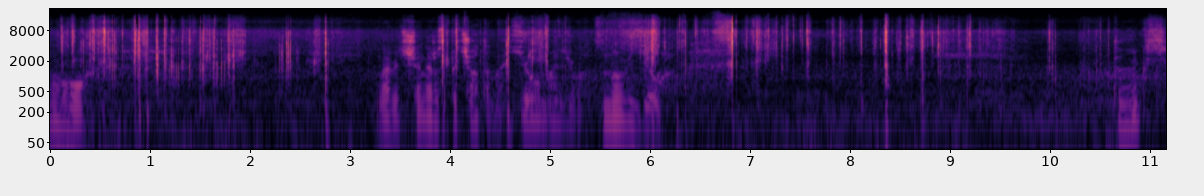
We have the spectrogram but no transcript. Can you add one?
Ого. Навіть ще не розпечатана. Йо-маю, нов'ю. Такс.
